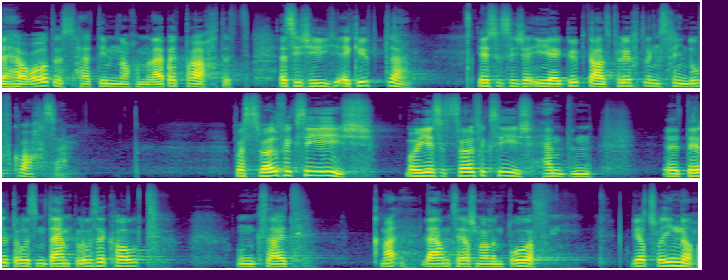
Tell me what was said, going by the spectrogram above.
Der Herodes hat ihm nach dem Leben getrachtet. Es ist in Ägypten. Jesus ist in Ägypten als Flüchtlingskind aufgewachsen. Was zwölf war, wo Jesus zwölf war, haben äh, die Eltern aus dem Tempel rausgeholt und gesagt, lern zuerst mal einen Beruf, wird Schreiner.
